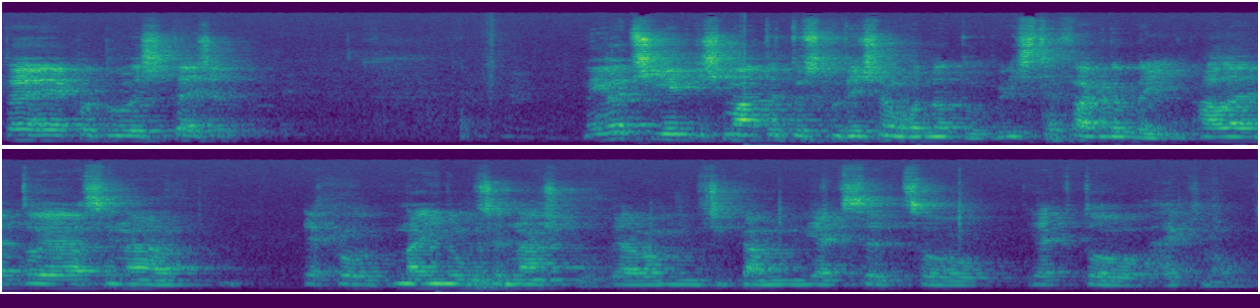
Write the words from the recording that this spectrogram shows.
To je jako důležité, že nejlepší je, když máte tu skutečnou hodnotu, když jste fakt dobrý, ale to je asi na, jako na jinou přednášku. Já vám říkám, jak se co, jak to hacknout.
